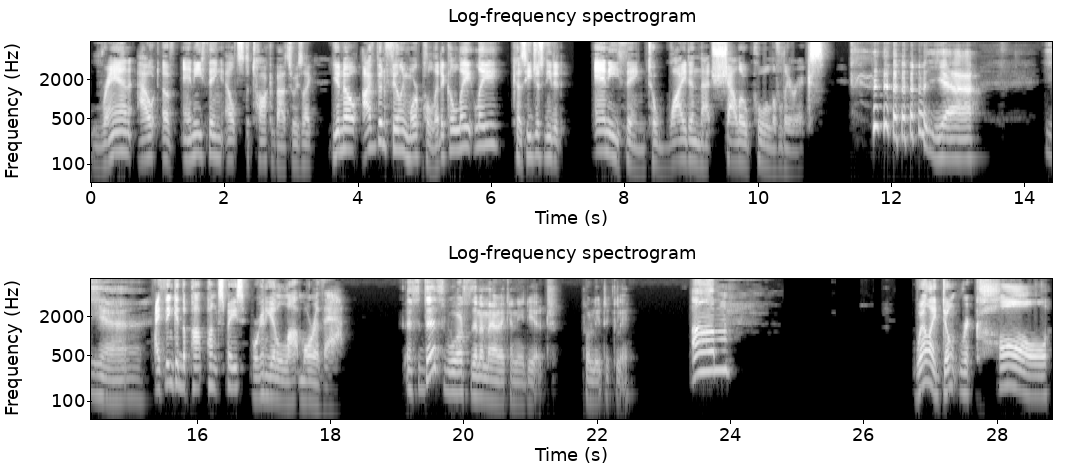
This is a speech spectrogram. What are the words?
ran out of anything else to talk about. So he's like, you know, I've been feeling more political lately because he just needed anything to widen that shallow pool of lyrics. yeah. Yeah. I think in the pop punk space, we're going to get a lot more of that. Is this worse than American Idiot, politically? Um. Well, I don't recall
